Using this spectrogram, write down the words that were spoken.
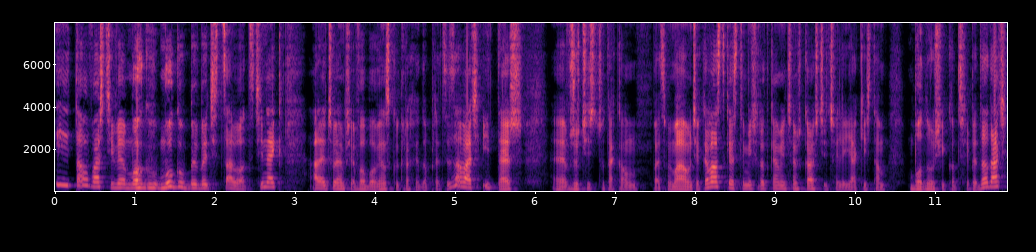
I to właściwie mógł, mógłby być cały odcinek, ale czułem się w obowiązku trochę doprecyzować i też e, wrzucić tu taką, powiedzmy, małą ciekawostkę z tymi środkami ciężkości, czyli jakiś tam bonusik od siebie dodać,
